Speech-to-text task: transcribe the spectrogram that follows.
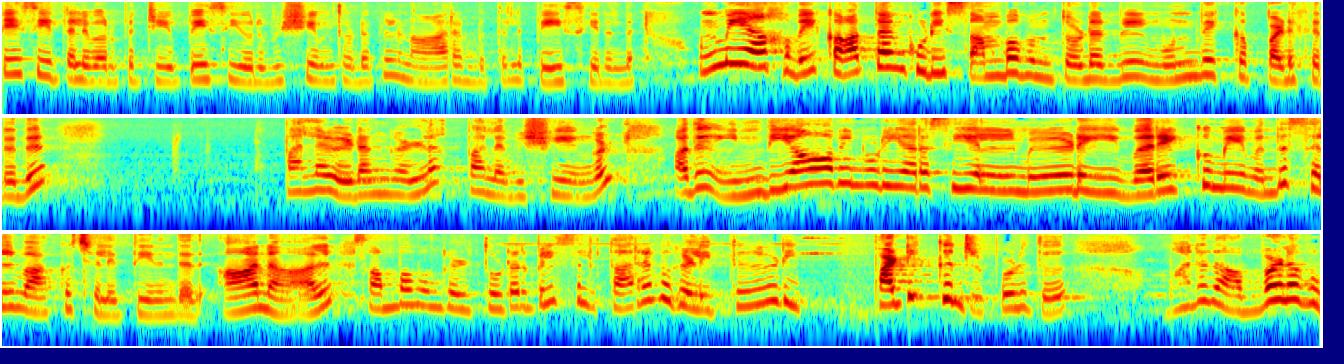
தேசிய தலைவர் பற்றி பேசிய ஒரு விஷயம் தொடர்பில் நான் ஆரம்பத்தில் பேசியிருந்தேன். உண்மையாகவே காத்தான்குடி சம்பவம் தொடர்பில் முன்வைக்கப்படுகிறது. பல இடங்களில் பல விஷயங்கள். அது இந்தியாவினுடைய அரசியல் மேடை வரைக்குமே வந்து செல்வாக்கு செலுத்தியிருந்தது. ஆனால் சம்பவங்கள் தொடர்பில் சில தரவுகளை தேடி படிக்கின்ற பொழுது மனது அவ்வளவு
